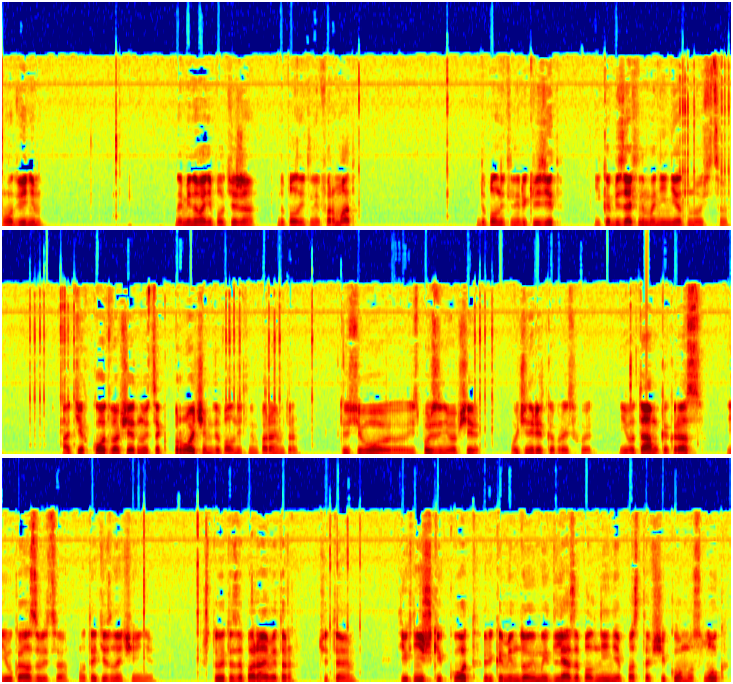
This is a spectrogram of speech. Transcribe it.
Вот видим наименование платежа, дополнительный формат, дополнительный реквизит, и к обязательным они не относятся. А техкод вообще относится к прочим дополнительным параметрам. То есть его использование вообще очень редко происходит. И вот там как раз и указываются вот эти значения. Что это за параметр? Читаем. Технический код, рекомендуемый для заполнения поставщиком услуг,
